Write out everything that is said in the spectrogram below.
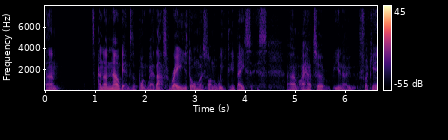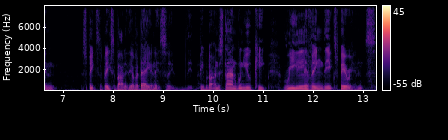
Um, and I'm now getting to the point where that's raised almost on a weekly basis. Um, I had to, you know, fucking speak to the police about it the other day, and it's people don't understand when you keep reliving the experience,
